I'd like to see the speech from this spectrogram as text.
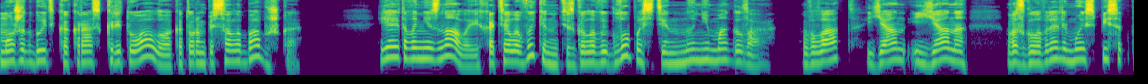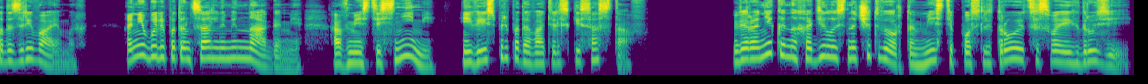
Может быть, как раз к ритуалу, о котором писала бабушка? Я этого не знала и хотела выкинуть из головы глупости, но не могла. Влад, Ян и Яна возглавляли мой список подозреваемых. Они были потенциальными нагами, а вместе с ними и весь преподавательский состав. Вероника находилась на четвертом месте после троицы своих друзей.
